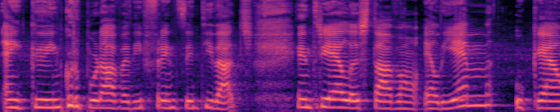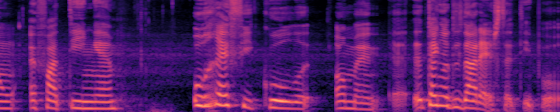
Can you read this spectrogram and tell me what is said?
em que incorporava diferentes entidades. Entre elas estavam LM, o cão, a fatinha, o Reficul. Oh man, tenho de lhe dar esta, tipo,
